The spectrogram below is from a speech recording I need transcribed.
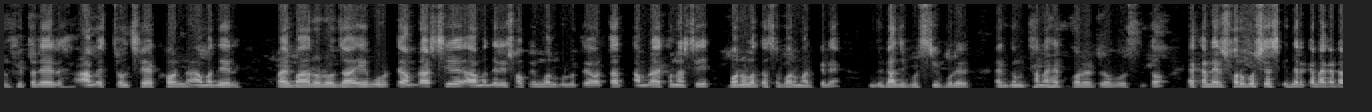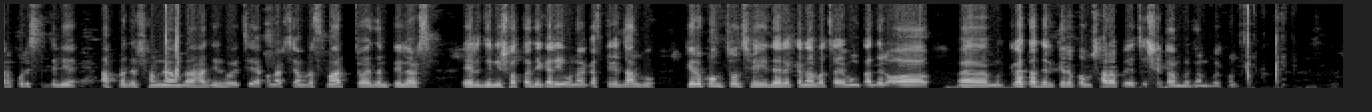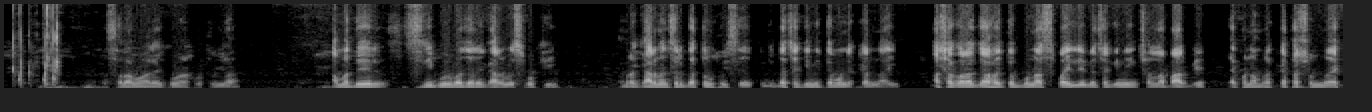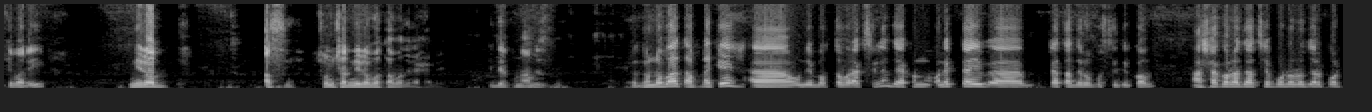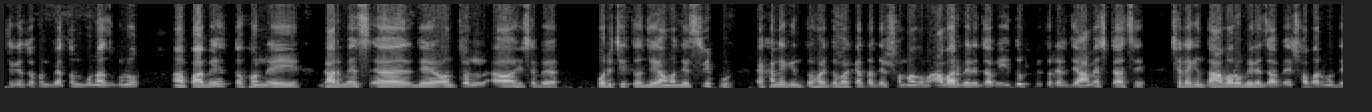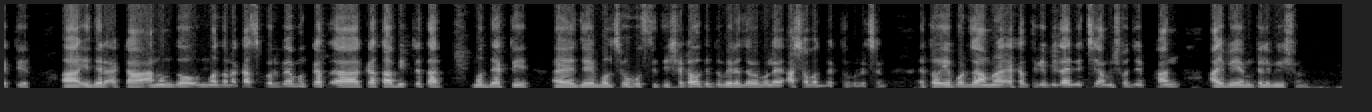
উল ফিতরের আমেজ চলছে এখন। আমাদের প্রায় বারো রোজা। এই মুহূর্তে আমরা আসছি আমাদের এই শপিং মলগুলোতে অর্থাৎ আমরা এখন আসছি বনলতা সুপার মার্কেটে গাজীপুর শ্রীপুরের একদম থানা হেডকোয়ার্টারে অবস্থিত। এখানের সর্বশেষ ঈদের কেনাকাটার পরিস্থিতি নিয়ে আপনাদের সামনে আমরা হাজির হয়েছি। এখন আসছি আমরা স্মার্ট চয়েস অ্যান্ড টেলার্স এর যিনি স্বত্বাধিকারী, ওনার কাছ থেকে জানব কীরকম চলছে ঈদের কেনাবেচা এবং তাদের ক্রেতাদের কীরকম সাড়া পেয়েছে সেটা আমরা জানব এখন। আসসালামু আলাইকুম রহমতুল্লাহ। আমাদের শ্রীপুর বাজারে গার্মেন্টস মুখী আমরা গার্মেন্টসের বেতন হয়েছে কিন্তু বেচা কিনি তেমন একটা নাই। আশা করা যায় হয়তো বোনাস পাইলে বেচা কিনি ইনশাল্লাহ বাড়বে। এখন আমরা ক্রেতা শূন্য একেবারেই নীরব আছি, সংসার নীরবতা আমাদের এখানে। ঈদের কোনো আমেজ নেই। তো ধন্যবাদ আপনাকে। উনি বক্তব্য রাখছিলেন যে এখন অনেকটাই ক্রেতাদের উপস্থিতি কম। আশা করা যাচ্ছে পনেরো রোজার পর থেকে যখন বেতন বোনাসগুলো পাবে, তখন এই গার্মেন্টস যে অঞ্চল হিসেবে পরিচিত যে আমাদের শ্রীপুর, এখানে কিন্তু হয়তো বা ক্রেতাদের সমাগম আবার বেড়ে যাবে। ঈদ উল ফিতরের যে আমেজটা আছে, সেটা কিন্তু আবারও বেড়ে যাবে। সবার মধ্যে একটি ঈদের একটা আনন্দ, উন্মাদনা কাজ করবে এবং ক্রেতা বিক্রেতার মধ্যে একটি যে বলছে উপস্থিতি, সেটাও কিন্তু বেড়ে যাবে বলে আশাবাদ ব্যক্ত করেছেন। তো এই পর্যায়ে আমরা এখান থেকে বিদায় নিচ্ছি। আমি সজীব খান আইবিএম টেলিভিশন।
